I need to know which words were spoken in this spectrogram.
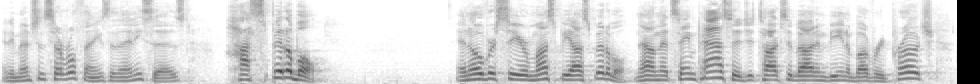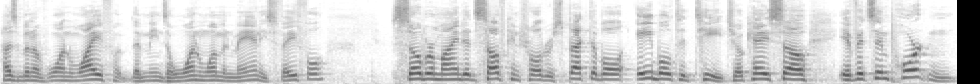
and he mentions several things, and then he says, hospitable. An overseer must be hospitable. Now, in that same passage, it talks about him being above reproach, husband of one wife. That means a one woman man. He's faithful sober minded, self controlled, respectable, able to teach. Okay, so if it's important,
